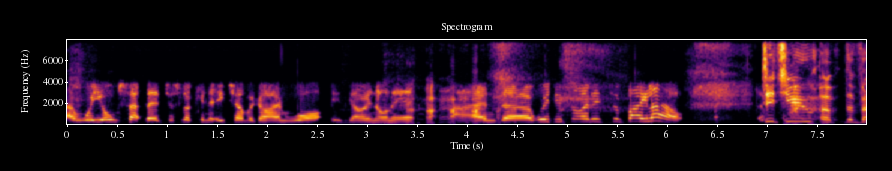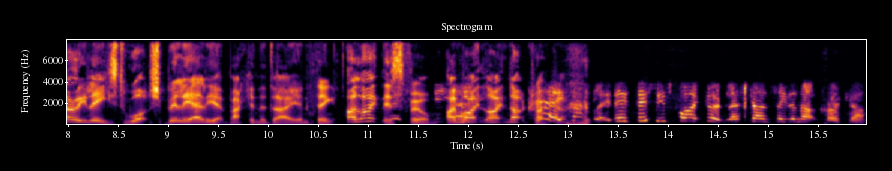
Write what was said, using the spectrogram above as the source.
And we all sat there just looking at each other, going, "What is going on here?" and uh, we decided to bail out. Did you, at the very least, watch Billy Elliot back in the day and think, I like this film. I might like Nutcracker? Yeah, exactly. this, this is quite good. Let's go and see the Nutcracker.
